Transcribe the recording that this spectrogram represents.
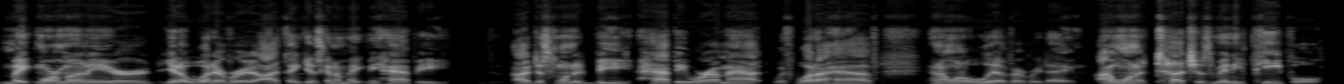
make more money or you know whatever I think is going to make me happy I just want to be happy where I'm at with what I have, and I want to live every day. I want to touch as many people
